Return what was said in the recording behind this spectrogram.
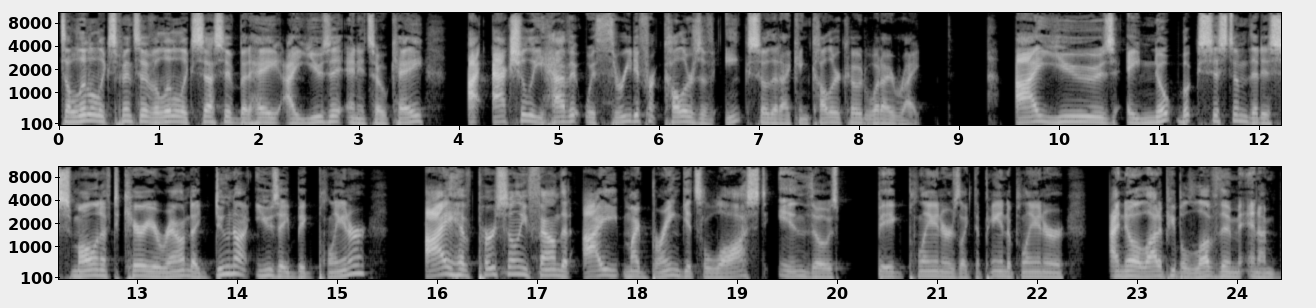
It's a little expensive, a little excessive, but hey, I use it and it's okay. I actually have it with three different colors of ink so that I can color code what I write. I use a notebook system that is small enough to carry around. I do not use a big planner I have personally found that I my brain gets lost in those big planners like the Panda Planner. I know a lot of people love them, and I'm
